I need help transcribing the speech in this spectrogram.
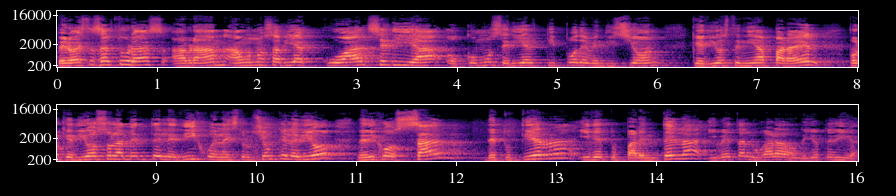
Pero a estas alturas Abraham aún no sabía cuál sería o cómo sería el tipo de bendición que Dios tenía para él, porque Dios solamente le dijo, en la instrucción que le dio, le dijo, sal de tu tierra y de tu parentela y vete al lugar a donde yo te diga.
